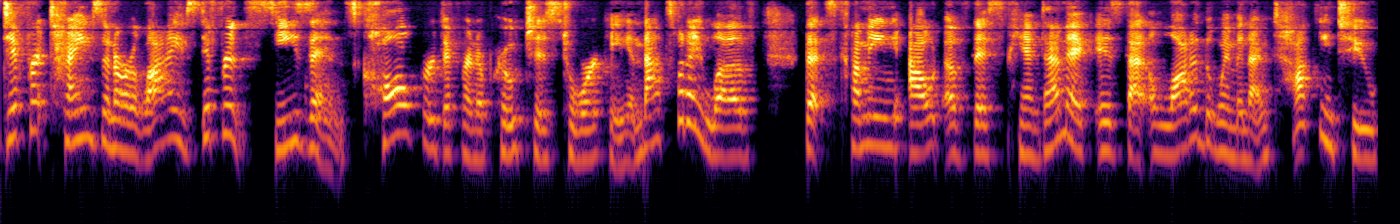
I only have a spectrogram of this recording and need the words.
different times in our lives, different seasons call for different approaches to working. And that's what I love that's coming out of this pandemic is that a lot of the women I'm talking to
